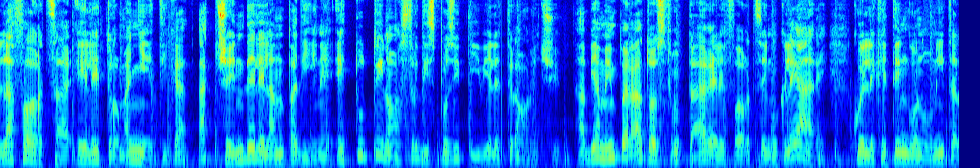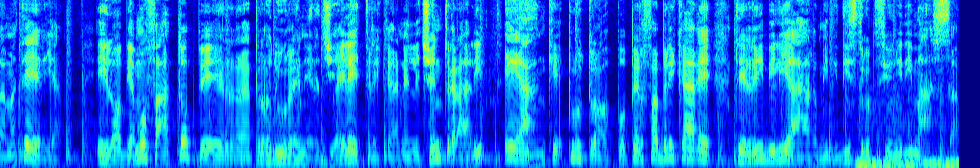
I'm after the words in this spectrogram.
La forza elettromagnetica accende le lampadine e tutti i nostri dispositivi elettronici. Abbiamo imparato a sfruttare le forze nucleari, quelle che tengono unita la materia, e lo abbiamo fatto per produrre energia elettrica nelle centrali e anche, purtroppo, per fabbricare terribili armi di distruzione di massa.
